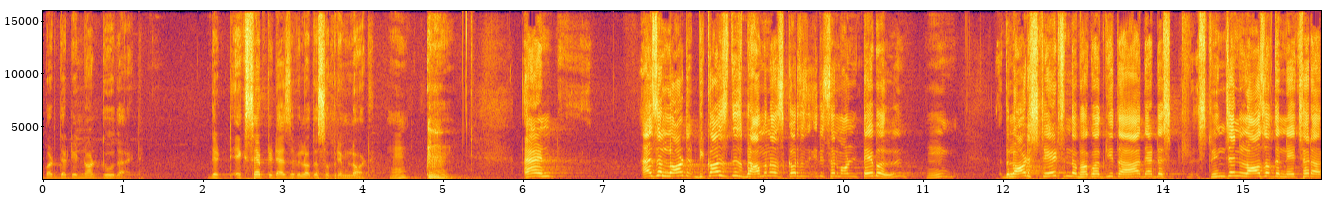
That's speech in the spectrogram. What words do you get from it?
but they did not do that. They accept it as the will of the Supreme Lord. Hmm? and as a Lord, because this Brahmana's curse is insurmountable, hmm, the Lord states in the Bhagavad Gita that the st- stringent laws of the nature are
